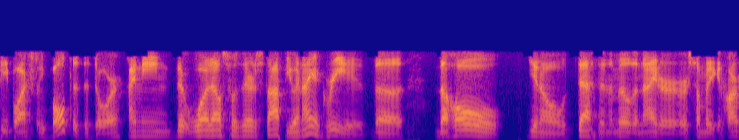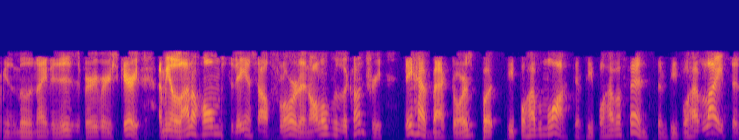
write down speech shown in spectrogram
people actually bolted the door, I mean, the, what else was there to stop you? And I agree, the the whole you know death in the middle of the night or, or somebody can harm you in the middle of the night, it is very very scary. I mean, a lot of homes today in South Florida and all over the country, they have back doors, but people have them locked, and people have a fence, and people have lights, and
